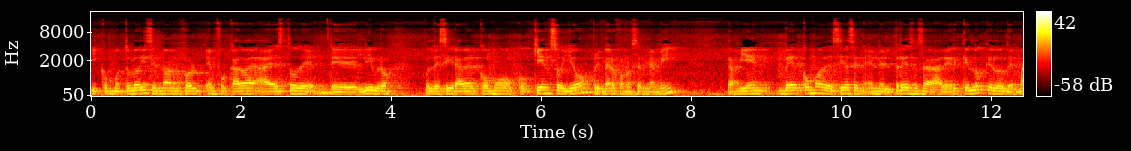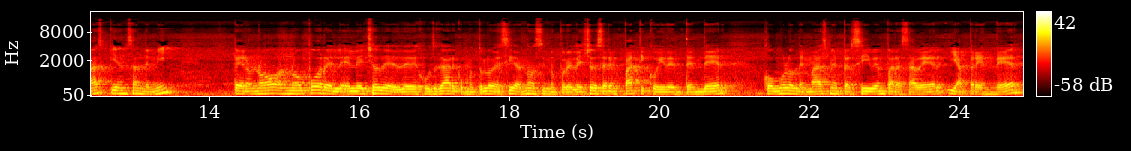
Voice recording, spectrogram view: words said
y como tú lo dices, ¿no? A lo mejor enfocado a, esto del de libro, pues decir, a ver, cómo, quién soy yo, primero conocerme a mí, también ver cómo decías en, en el 3, o sea, a ver qué es lo que los demás piensan de mí, pero no, no por el, el hecho de, de, juzgar, como tú lo decías, no, sino por el hecho de ser empático y de entender cómo los demás me perciben para saber y aprender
